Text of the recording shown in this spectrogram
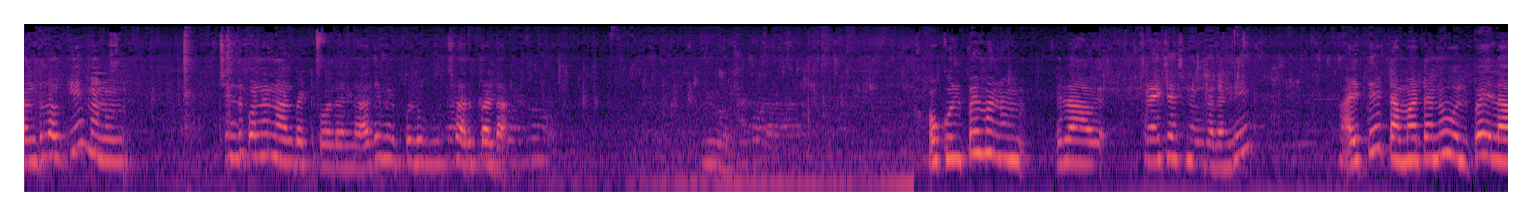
అందులోకి మనం చింతపండు నానబెట్టుకోవాలండి. అది మీ పులుపు సరిపడా. ఒక ఉల్లిపాయ మనం ఇలా ఫ్రై చేస్తున్నాం కదండి. అయితే టమాటాను ఉల్లిపాయ ఇలా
